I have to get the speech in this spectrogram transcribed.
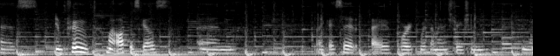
has improved my office skills and like I said, I've worked with administration in the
